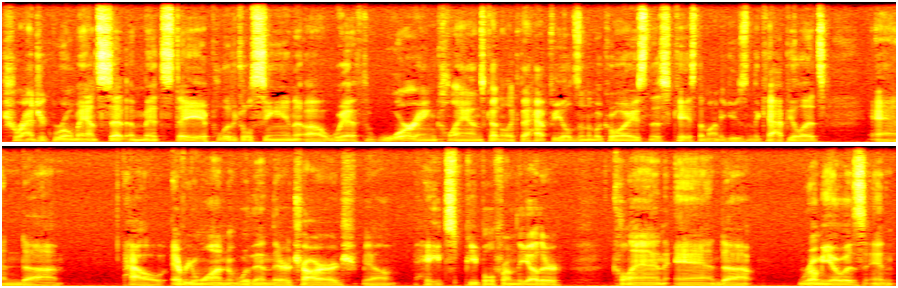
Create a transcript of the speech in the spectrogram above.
tragic romance set amidst a political scene uh, with warring clans, kind of like the Hatfields and the McCoys, in this case, the Montagues and the Capulets, and uh, how everyone within their charge you know, hates people from the other clan and uh, Romeo is in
